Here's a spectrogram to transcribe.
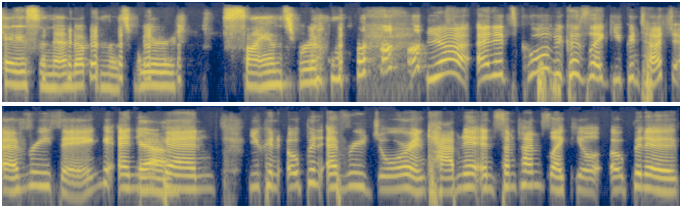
case and end up in this weird science room. yeah, and it's cool because like you can touch everything and you yeah. can you can open every drawer and cabinet and sometimes like you'll open a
